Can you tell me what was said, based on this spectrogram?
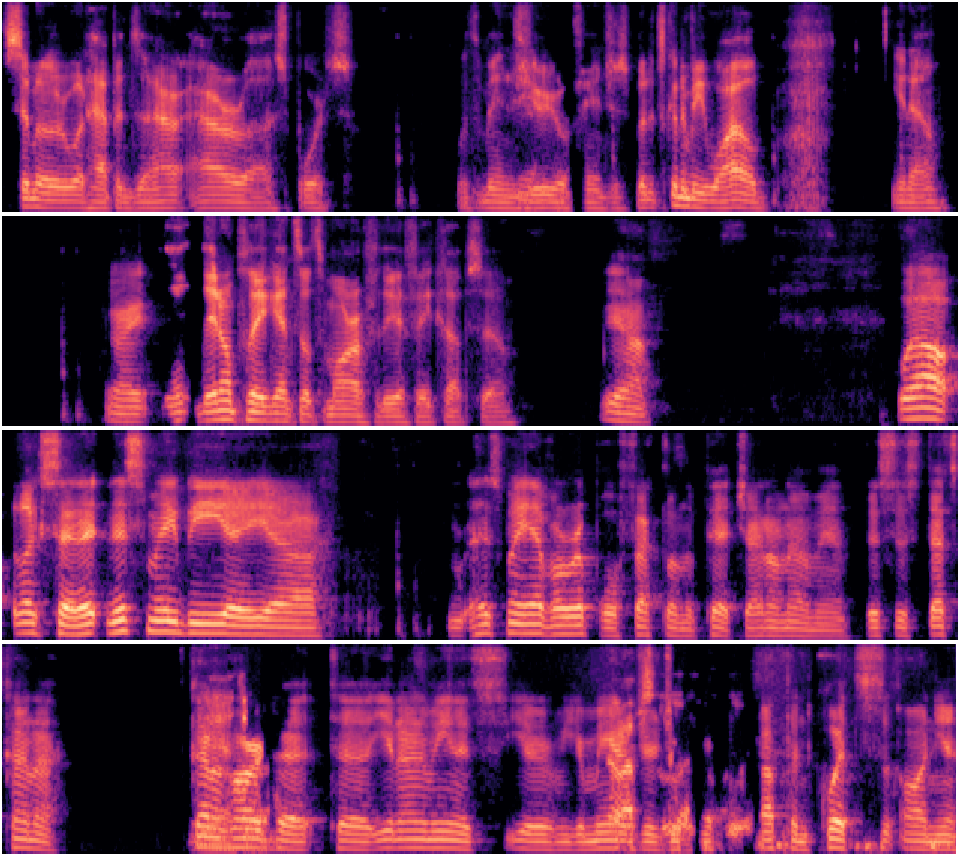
similar to what happens in our, our uh, sports with managerial changes. But it's going to be wild, you know. Right. They- don't play again until tomorrow for the FA Cup. So Yeah. Well, like I said, it, this may be a uh, this may have a ripple effect on the pitch. I don't know, man. This is that's kind of kind of Yeah. hard to to you know what I mean. It's your your manager just absolutely. up and quits on you,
